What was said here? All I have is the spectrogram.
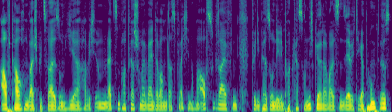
auftauchen, beispielsweise um hier, habe ich im letzten Podcast schon erwähnt, aber um das vielleicht hier nochmal aufzugreifen, für die Person, die den Podcast noch nicht gehört hat, weil es ein sehr wichtiger Punkt ist.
